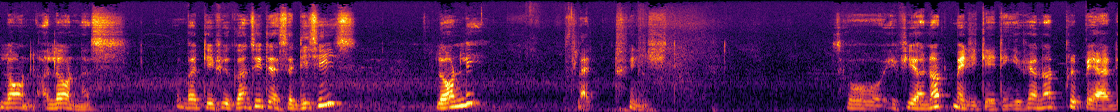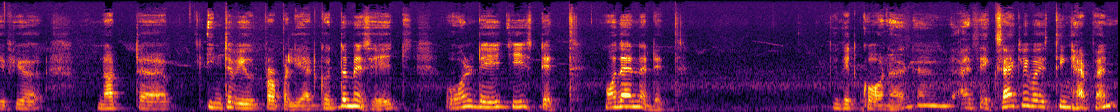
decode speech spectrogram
lone, aloneness. But if you consider as a disease, lonely, flat, finished. So if you are not meditating, if you are not prepared, if you are not uh, interviewed properly and got the message, old age is death, more than a death. You get cornered and as exactly what thing happen,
